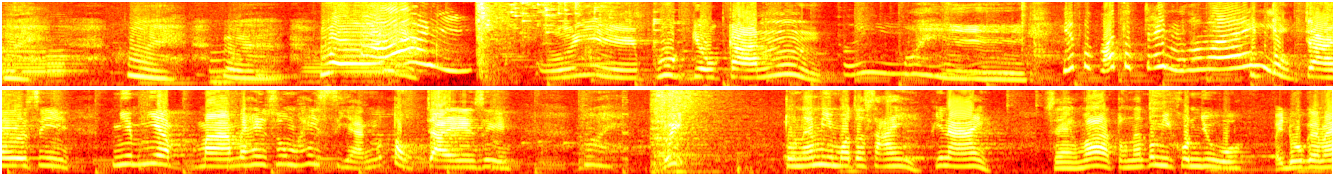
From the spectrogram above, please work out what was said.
เฮ้ยเฮ้ยเฮ้ยเฮ้ยพวกเดียวกันเฮ้ยเฮ้ยเฮ้ยป๊าป๊าตกใจหนูทำไมก็ตกใจสิ เงียบๆมาไม่ให้ซุ่มให้เสียงก็ตกใจสิเฮ้ยเฮ้ยตรงนั้นมีมอเตอร์ไซค์พี่นาย แสดงว่าตรงนั้นต้องมีคนอยู่ ไปดูกันไหม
